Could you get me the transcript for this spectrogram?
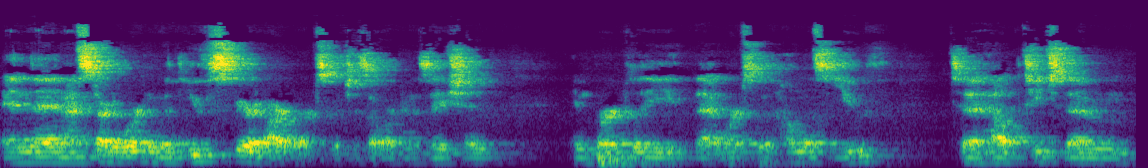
and then I started working with Youth Spirit Artworks, which is an organization in Berkeley that works with homeless youth to help teach them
